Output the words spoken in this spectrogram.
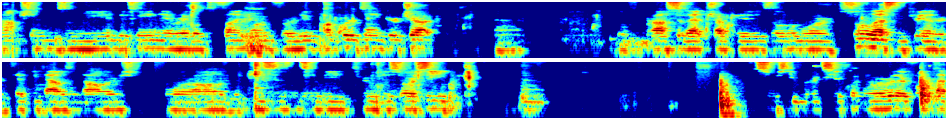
options, and the in-between they were able to find one for a new pumper tanker truck. Uh, the cost of that truck is a little more, a little less than $350,000 for all of the pieces. This would be through the Sourcey. Sourcey emergency equipment, wherever they're full time.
